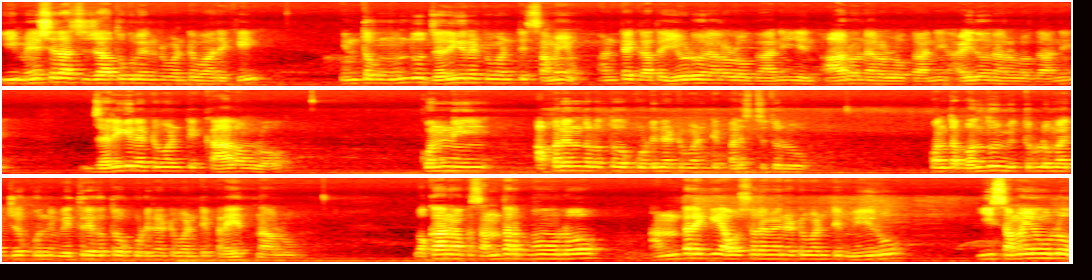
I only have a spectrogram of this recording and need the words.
ఈ మేషరాశి జాతకులైనటువంటి వారికి ఇంతకుముందు జరిగినటువంటి సమయం అంటే గత ఏడో నెలలో కానీ ఆరో నెలలో కానీ ఐదో నెలలో కానీ జరిగినటువంటి కాలంలో కొన్ని అపనిందలతో కూడినటువంటి పరిస్థితులు కొంత బంధుమిత్రుల మధ్య కొన్ని వ్యతిరేకతో కూడినటువంటి ప్రయత్నాలు ఒకానొక సందర్భంలో అందరికీ అవసరమైనటువంటి మీరు ఈ సమయంలో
